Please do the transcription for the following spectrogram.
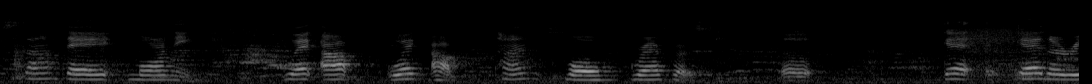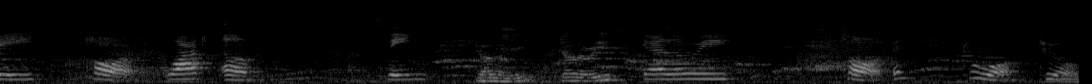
Sunday morning, wake up, wake up, time for breakfast. Uh, gallery tour, What a thing! Gallery. Gallery. gallery tour, eh, tour, tour.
